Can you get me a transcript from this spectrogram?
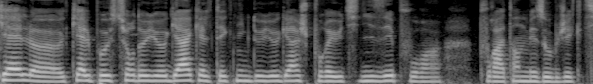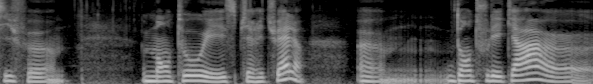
quelle, euh, quelle, posture de yoga, quelle technique de yoga je pourrais utiliser pour, pour atteindre mes objectifs mentaux et spirituels. dans tous les cas,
